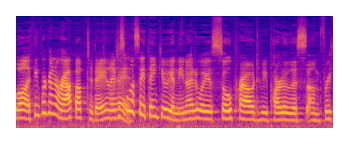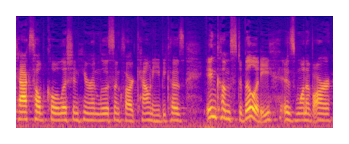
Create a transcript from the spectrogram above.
Well, I think we're going to wrap up today, and I just Right. want to say thank you again. The United Way is so proud to be part of this um, free tax help coalition here in Lewis and Clark County because income stability is one of our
